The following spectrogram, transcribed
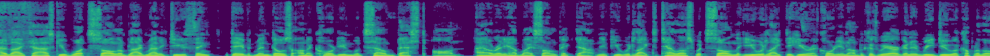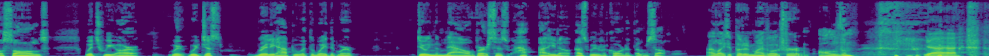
I'd like to ask you, what song on Blagmatic do you think David Mendoza on accordion would sound best on? I already have my song picked out. And if you would like to tell us what song that you would like to hear accordion on, because we are going to redo a couple of those songs, which we are, we're, we're just really happy with the way that we're doing them now versus, uh, you know, as we recorded them. So. I'd like to put in my vote for all of them. Yeah.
